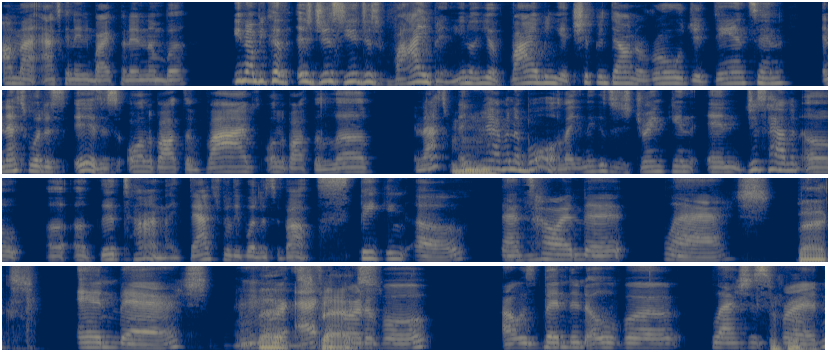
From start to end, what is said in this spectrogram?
I'm not asking anybody for their number you know, because it's just you're just vibing. You know, you're vibing, you're chipping down the road, you're dancing, and that's what it is. It's all about the vibes, all about the love, and that's and Mhm. you having a ball. Like niggas just drinking and just having a, a a good time. Like that's really what it's about. Speaking of, that's how I met Flash Facts. and Mash. We were at facts. Carnival. I was bending over Flash's friend,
